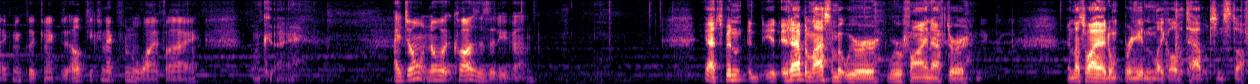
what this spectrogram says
technically connected. I'll deconnect from the Wi-Fi. Okay. I don't know what causes it even. Yeah, it's been it, it happened last time, but we were we were fine after, and that's why I don't bring in like all the tablets and stuff.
